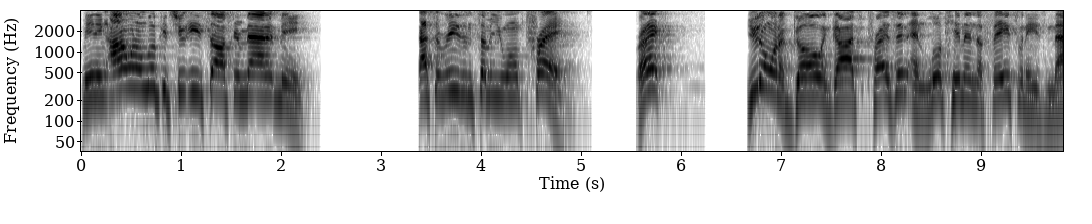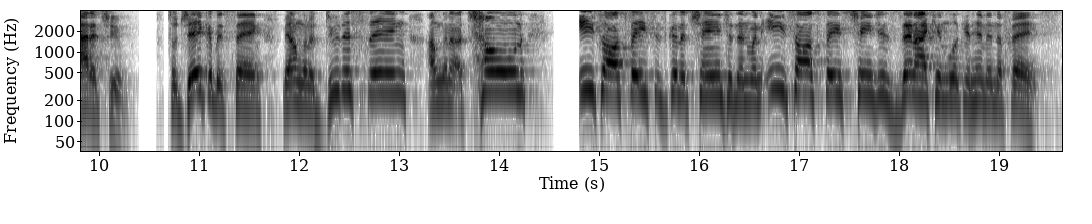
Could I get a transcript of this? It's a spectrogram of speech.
Meaning, I don't want to look at you, Esau, if you're mad at me. That's the reason some of you won't pray, right? You don't want to go in God's presence and look him in the face when he's mad at you. So Jacob is saying, Man, I'm going to do this thing. I'm going to atone. Esau's face is going to change. And then when Esau's face changes, then I can look at him in the face.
